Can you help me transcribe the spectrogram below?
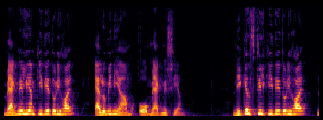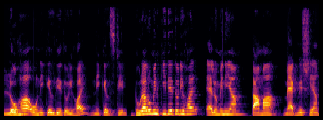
ম্যাগনেলিয়াম কী দিয়ে তৈরি হয়? অ্যালুমিনিয়াম ও ম্যাগনেসিয়াম। নিকেল স্টিল কী দিয়ে তৈরি হয়? লোহা ও নিকেল দিয়ে তৈরি হয় নিকেল স্টিল। ডুরালুমিন কী দিয়ে তৈরি হয়? অ্যালুমিনিয়াম, তামা, ম্যাগনেসিয়াম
